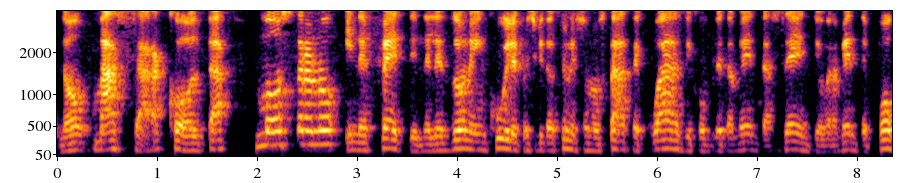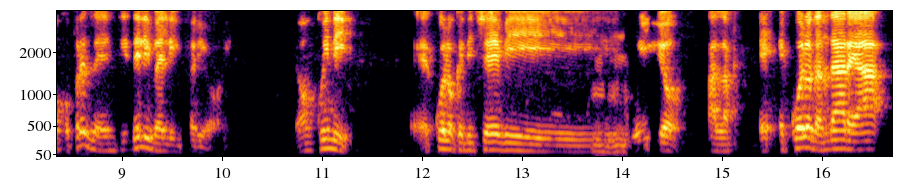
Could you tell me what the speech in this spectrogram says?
no, massa raccolta, mostrano in effetti nelle zone in cui le precipitazioni sono state quasi completamente assenti o veramente poco presenti dei livelli inferiori. No? Quindi eh, quello che dicevi, mm-hmm. alla, è, è, quello da andare a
